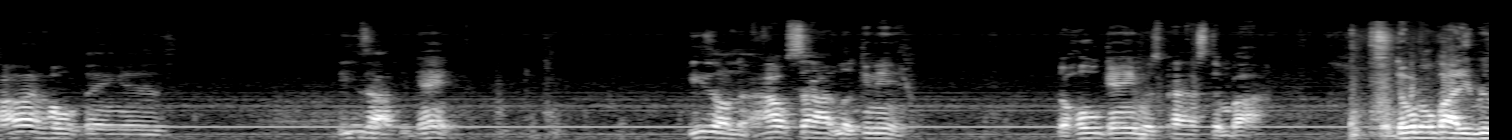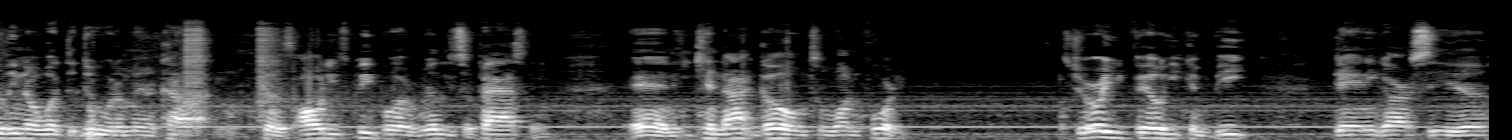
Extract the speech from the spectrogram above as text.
Khan whole thing is he's out the game. He's on the outside looking in. The whole game has passed him by. And don't nobody really know what to do with Amir Khan because all these people have really surpassed him. And he cannot go to 140. Sure, he feel he can beat Danny Garcia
